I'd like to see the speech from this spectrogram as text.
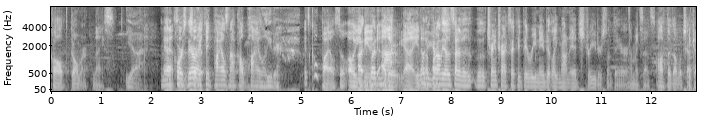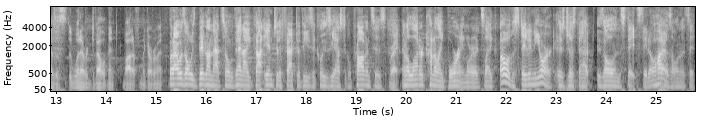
called Gomer. nice. Yeah. And then, Yeah, of course, so- there so I the- think Pyle's not called Pyle either. It's called Pyle still. Oh, you Uh, mean but in not- other? Yeah, in when other you get on the other side of the, the train tracks, I think they renamed it like Mountain Edge Street or something. Or That makes sense. I'll have to double check. Because it's whatever development bought it from the government. But I was always big on that. So then I got into the fact of these ecclesiastical provinces. Right. And a lot are kind of like boring, where it's like, oh, the state of New York is just that, is all in the state. State of Ohio is all in the state.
